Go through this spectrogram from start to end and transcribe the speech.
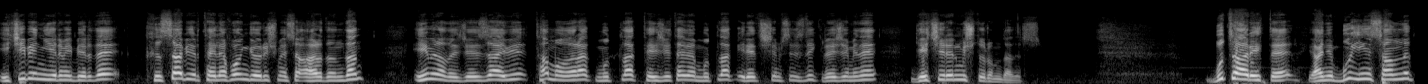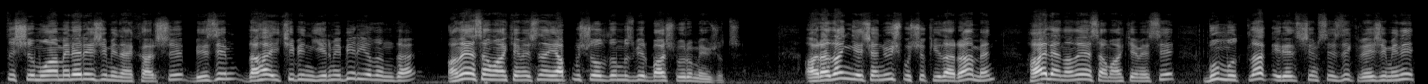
2021'de kısa bir telefon görüşmesi ardından İmralı cezaevi tam olarak mutlak tecrite ve mutlak iletişimsizlik rejimine geçirilmiş durumdadır. Bu tarihte yani bu insanlık dışı muamele rejimine karşı bizim daha 2021 yılında Anayasa Mahkemesi'ne yapmış olduğumuz bir başvuru mevcut. Aradan geçen 3,5 yıla rağmen halen Anayasa Mahkemesi bu mutlak iletişimsizlik rejimini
